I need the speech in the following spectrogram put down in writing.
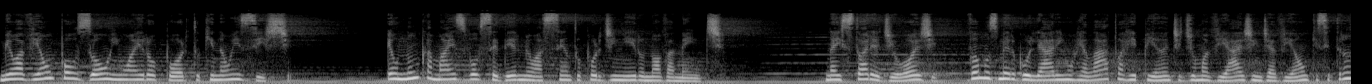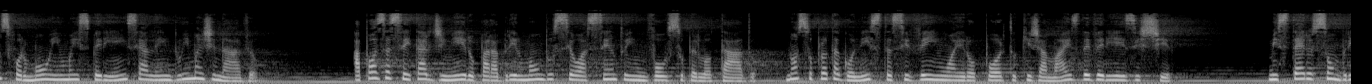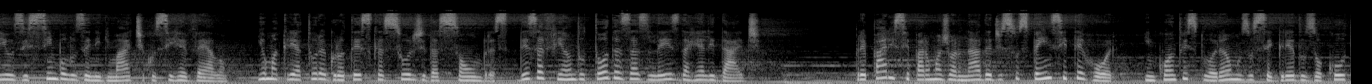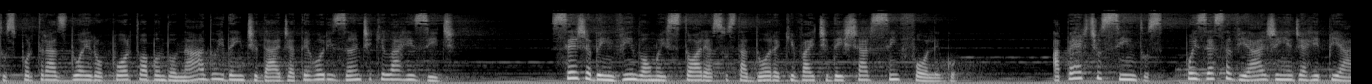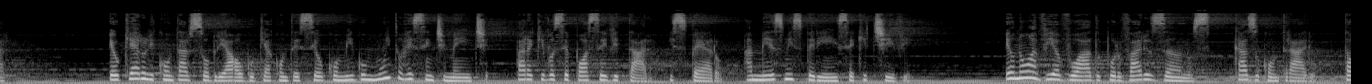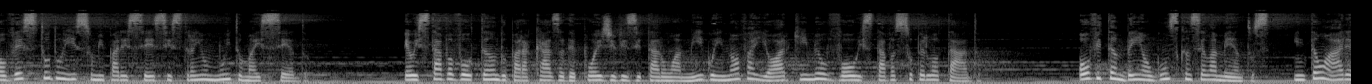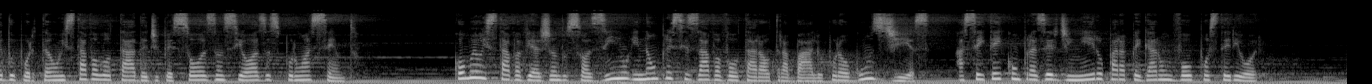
Meu avião pousou em um aeroporto que não existe. Eu nunca mais vou ceder meu assento por dinheiro novamente. Na história de hoje, vamos mergulhar em um relato arrepiante de uma viagem de avião que se transformou em uma experiência além do imaginável. Após aceitar dinheiro para abrir mão do seu assento em um voo superlotado, nosso protagonista se vê em um aeroporto que jamais deveria existir. Mistérios sombrios e símbolos enigmáticos se revelam, e uma criatura grotesca surge das sombras, desafiando todas as leis da realidade. Prepare-se para uma jornada de suspense e terror, enquanto exploramos os segredos ocultos por trás do aeroporto abandonado e da entidade aterrorizante que lá reside. Seja bem-vindo a uma história assustadora que vai te deixar sem fôlego. Aperte os cintos, pois essa viagem é de arrepiar. Eu quero lhe contar sobre algo que aconteceu comigo muito recentemente, para que você possa evitar, espero, a mesma experiência que tive. Eu não havia voado por vários anos, caso contrário, talvez tudo isso me parecesse estranho muito mais cedo. Eu estava voltando para casa depois de visitar um amigo em Nova York e meu voo estava superlotado. Houve também alguns cancelamentos, então a área do portão estava lotada de pessoas ansiosas por um assento. Como eu estava viajando sozinho e não precisava voltar ao trabalho por alguns dias, aceitei com prazer dinheiro para pegar um voo posterior.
